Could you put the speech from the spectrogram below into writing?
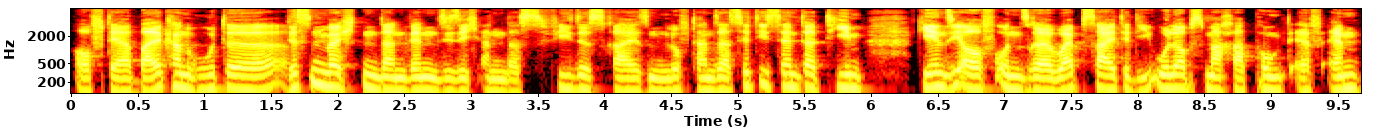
auf der Balkanroute wissen möchten, dann wenden Sie sich an das Fides Reisen Lufthansa City Center Team. Gehen Sie auf unsere Webseite, die urlaubsmacher.fm.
